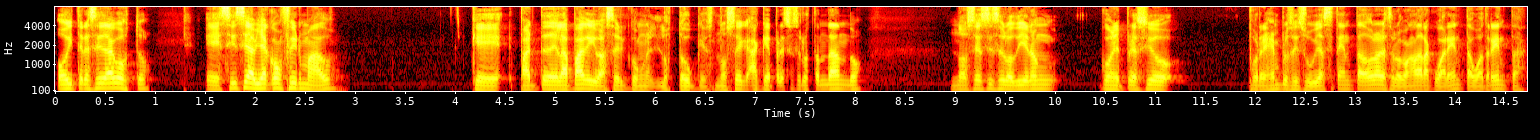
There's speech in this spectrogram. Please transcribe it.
hoy 13 de agosto, eh, sí se había confirmado que parte de la paga iba a ser con los tokens. No sé a qué precio se lo están dando. No sé si se lo dieron con el precio por ejemplo, si subía a 70 dólares, se lo van a dar a 40 o a 30.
